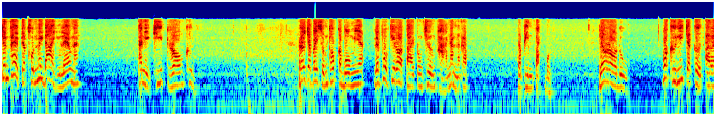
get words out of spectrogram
จนแทบจะทนไม่ได้อยู่แล้วนะท่านเอกคิดร้องขึ้น เราจะไปสมทบกับโบเมีย และพวกที่รอดตายตรงเชิงผานั่นนะครับระพินตัดบท แล้วรอดู ว่าคืนนี้จะเกิดอะไร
